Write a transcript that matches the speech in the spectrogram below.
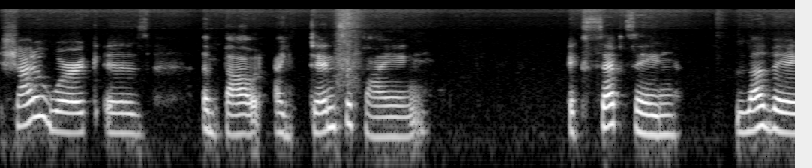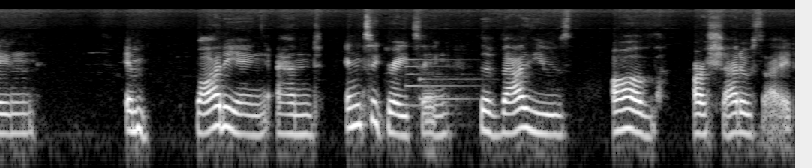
shadow work is about identifying, accepting, loving, embodying, and integrating the values of our shadow side.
